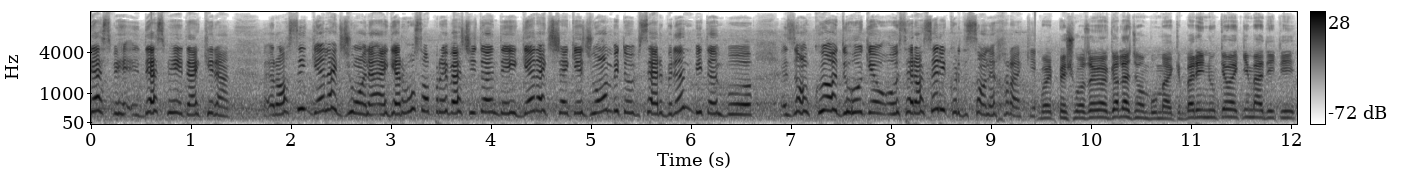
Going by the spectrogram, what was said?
دست به دست به دکرن راستی گلک جوانه. اگر حسا پریوچیتن ده گلک شک جوان بیتو بسر برند بیتن بو زانکو دهو که أو سراسری کردستان خراکی. باید پیشوازه گله جان بو مک برای نو که وکی مدیتی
